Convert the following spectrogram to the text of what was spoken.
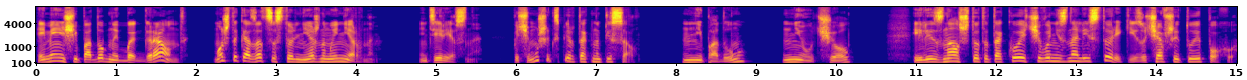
имеющий подобный бэкграунд, может оказаться столь нежным и нервным. Интересно, почему Шекспир так написал? Не подумал? Не учел? Или знал что-то такое, чего не знали историки, изучавшие ту эпоху?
